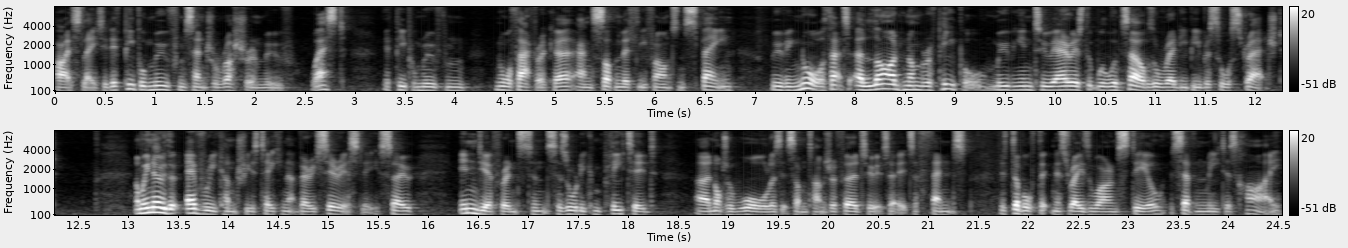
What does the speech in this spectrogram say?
isolated. If people move from central Russia and move west, if people move from North Africa and southern Italy, France, and Spain, moving north, that's a large number of people moving into areas that will themselves already be resource stretched. And we know that every country is taking that very seriously. So, India, for instance, has already completed uh, not a wall, as it's sometimes referred to, it's a, it's a fence. It's double thickness razor wire and steel, it's seven metres high,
